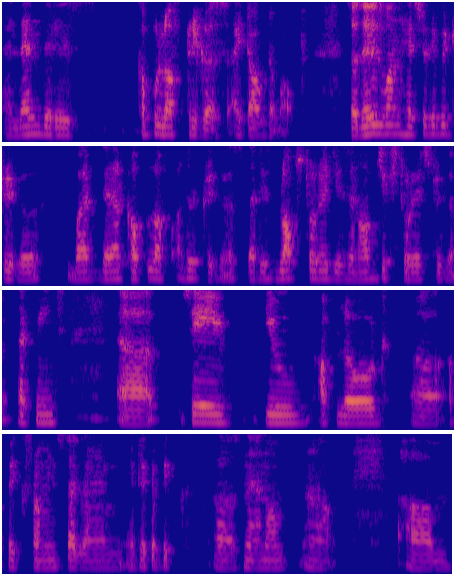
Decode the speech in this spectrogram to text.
and then there is a couple of triggers I talked about. So there is one HTTP trigger, but there are a couple of other triggers. That is blob storage is an object storage trigger. That means, uh, say you upload uh, a pic from Instagram, you take a pic uh, uh, um,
